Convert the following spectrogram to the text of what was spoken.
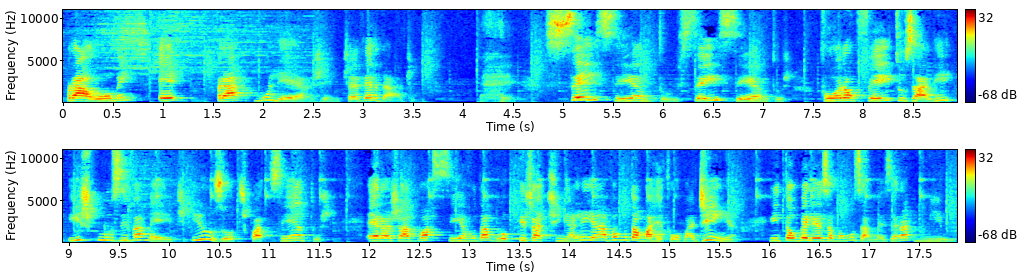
para homem e para mulher, gente, é verdade. 600, 600 foram feitos ali exclusivamente e os outros 400 era já do acervo da Globo, que já tinha ali, ah, vamos dar uma reformadinha? Então, beleza, vamos usar, mas era mil.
